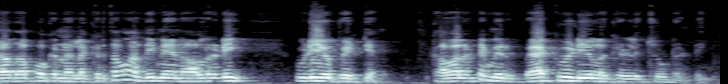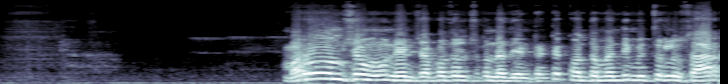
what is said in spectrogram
దాదాపు ఒక నెల క్రితం అది నేను ఆల్రెడీ వీడియో పెట్టాను కావాలంటే మీరు బ్యాక్ వీడియోలోకి వెళ్ళి చూడండి. మరో అంశం నేను చెప్పదలుచుకున్నది ఏంటంటే కొంతమంది మిత్రులు సార్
